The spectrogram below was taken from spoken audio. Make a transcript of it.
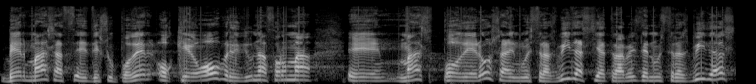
ver más de su poder o que obre de una forma eh, más poderosa en nuestras vidas y a través de nuestras vidas,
